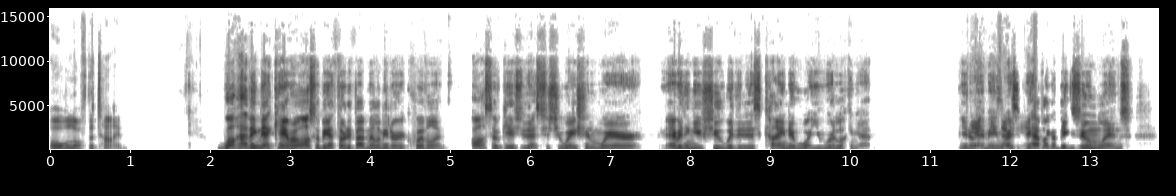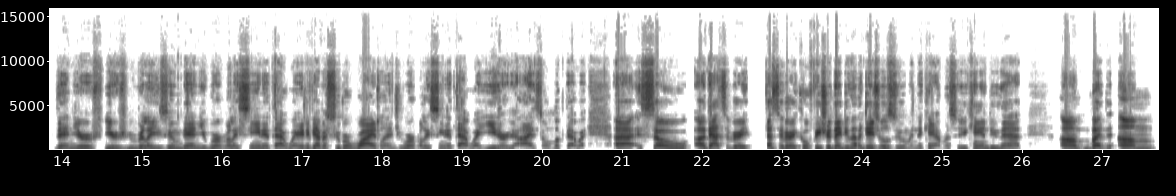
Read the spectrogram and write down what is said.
all of the time. Well, having that camera also be a 35 millimeter equivalent also gives you that situation where everything you shoot with it is kind of what you were looking at. You know yeah, what I mean? Exactly, Whereas if yeah. you have like a big zoom lens, then you're you're really zoomed in. You weren't really seeing it that way. And if you have a super wide lens, you weren't really seeing it that way either. Your eyes don't look that way. Uh, so uh, that's a very that's a very cool feature. They do have a digital zoom in the camera, so you can do that. Um, but um,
